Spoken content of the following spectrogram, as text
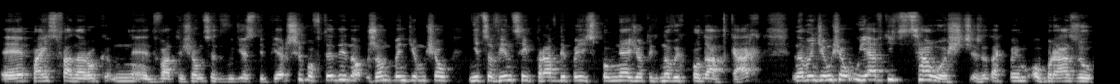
e, państwa na rok 2021, bo wtedy no, rząd będzie musiał nieco więcej prawdy powiedzieć, wspominałeś o tych nowych podatkach, no będzie musiał ujawnić całość, że tak powiem, obrazu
